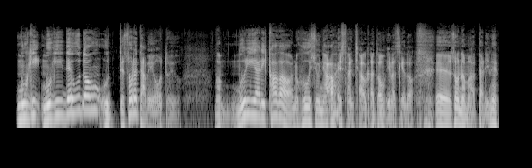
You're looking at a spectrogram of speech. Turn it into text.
麦麦でうどん売ってそれ食べようという。まあ、無理やり香川の風習に合わせたんちゃうかと思いますけど、えー、そんなもあったりね、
